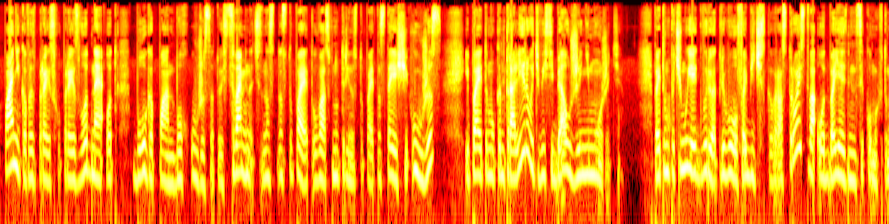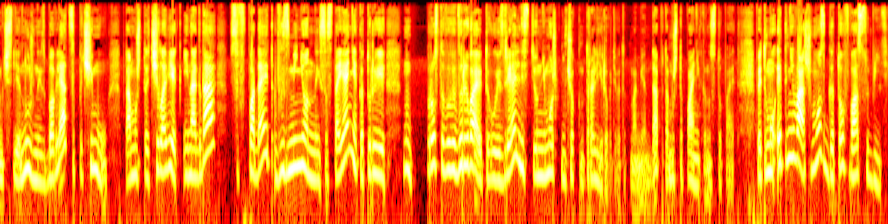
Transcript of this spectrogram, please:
паника производная от бога пан, бог ужаса. То есть с вами наступает, у вас внутри наступает наступает настоящий ужас, и поэтому контролировать вы себя уже не можете. Поэтому почему я и говорю, от любого фобического расстройства, от боязни насекомых в том числе, нужно избавляться. Почему? Потому что человек иногда впадает в измененные состояния, которые ну, просто вырывают его из реальности, он не может ничего контролировать в этот момент, да, потому что паника наступает. Поэтому это не ваш мозг готов вас убить.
